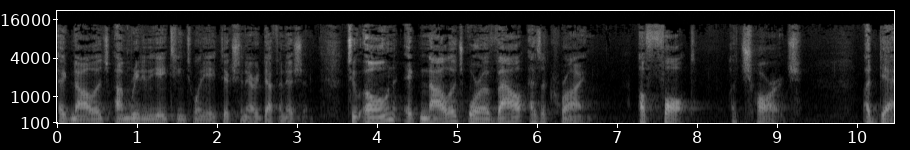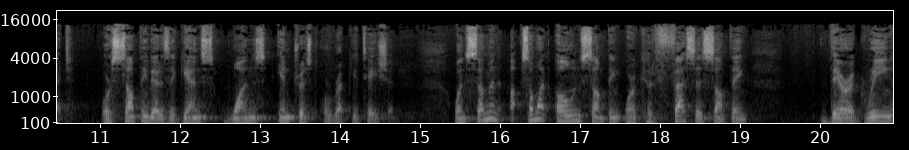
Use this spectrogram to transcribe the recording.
acknowledge. I'm reading the 1828 dictionary definition. To own, acknowledge, or avow as a crime, a fault, a charge, a debt or something that is against one's interest or reputation. When someone, someone owns something or confesses something, they're agreeing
